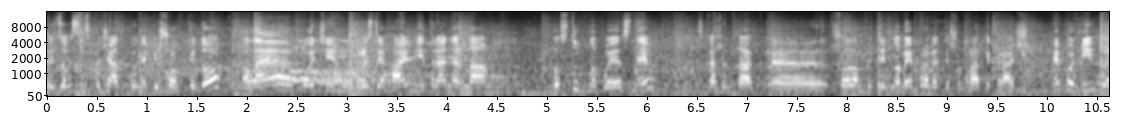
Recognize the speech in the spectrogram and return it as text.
щось зовсім спочатку не пішов кидок, але потім в роздягальні тренер нам доступно пояснив, скажімо так, е, що нам потрібно виправити, щоб грати краще. Ми побігли,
